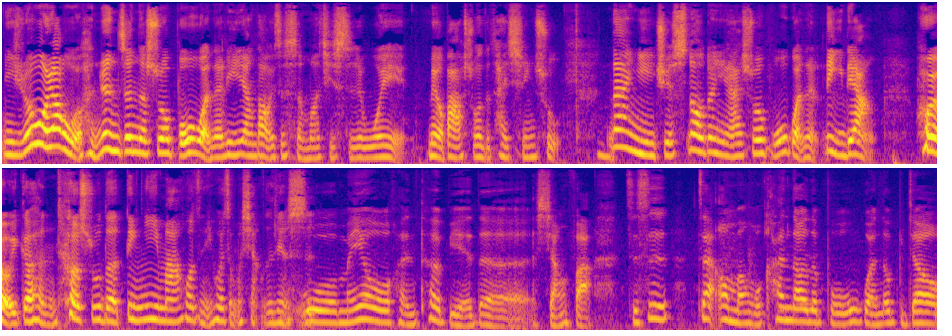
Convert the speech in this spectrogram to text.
你如果让我很认真的说博物馆的力量到底是什么，其实我也没有办法说的太清楚。那你觉得 Snow 对你来说博物馆的力量？会有一个很特殊的定义吗？或者你会怎么想这件事？我没有很特别的想法，只是在澳门我看到的博物馆都比较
